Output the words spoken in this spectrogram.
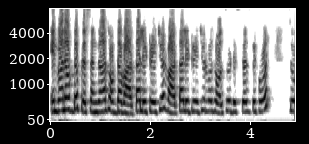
in one of the prasangas of the Varta literature. Varta literature was also discussed before. So,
